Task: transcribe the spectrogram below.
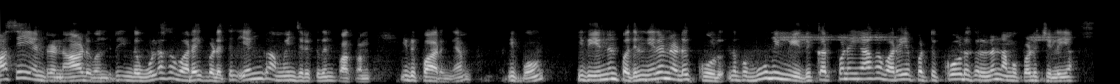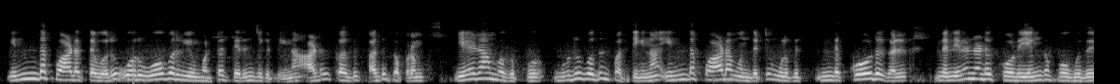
ஆசிய என்ற நாடு வந்துட்டு இந்த உலக வரைபடத்தில் எங்க அமைஞ்சிருக்குதுன்னு பார்க்கலாம். இது பாருங்க. இப்போ இது என்னன்னு பார்த்தீங்கன்னா நிலநடுக்கோடு நம்ம பூமி மீது கற்பனையாக வரையப்பட்ட கோடுகள்னு நம்ம படிச்சு இல்லையா? இந்த பாடத்தை ஒரு ஒரு ஓவர்வியூ மட்டும் தெரிஞ்சுக்கிட்டீங்கன்னா அடுக்கு அது அதுக்கப்புறம் ஏழாம் வகுப்பு முழுவதும் பார்த்தீங்கன்னா இந்த பாடம் வந்துட்டு உங்களுக்கு இந்த கோடுகள் இந்த நிலநடுக்கோடு எங்க போகுது?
